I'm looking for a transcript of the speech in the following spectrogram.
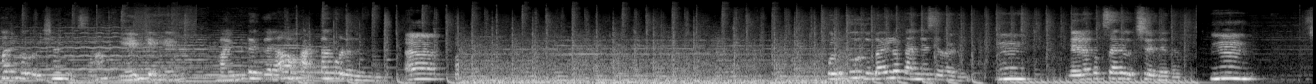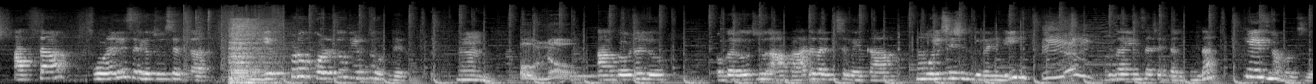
మనకు ఒక విషయం తెలుసా ఏంటి మా ఇంటి దగ్గర ఒక అత్త కూడా ఉంది కొడుకు దుబాయ్లో పనిచేసేవాడు నెలకు ఒకసారి వచ్చేది కదా. అత్త కోడల్ని సరిగా చూసేస్తారు ఎప్పుడు కొడుతూ తిడుతూ ఉండేది. ఉమ్. ఆ గోడలు ఒక రోజు ఆ బాధ భరించలేక పోలీస్ స్టేషన్కి వెళ్ళి ఉదయించ చట్టం కింద కేసు నమోదు.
